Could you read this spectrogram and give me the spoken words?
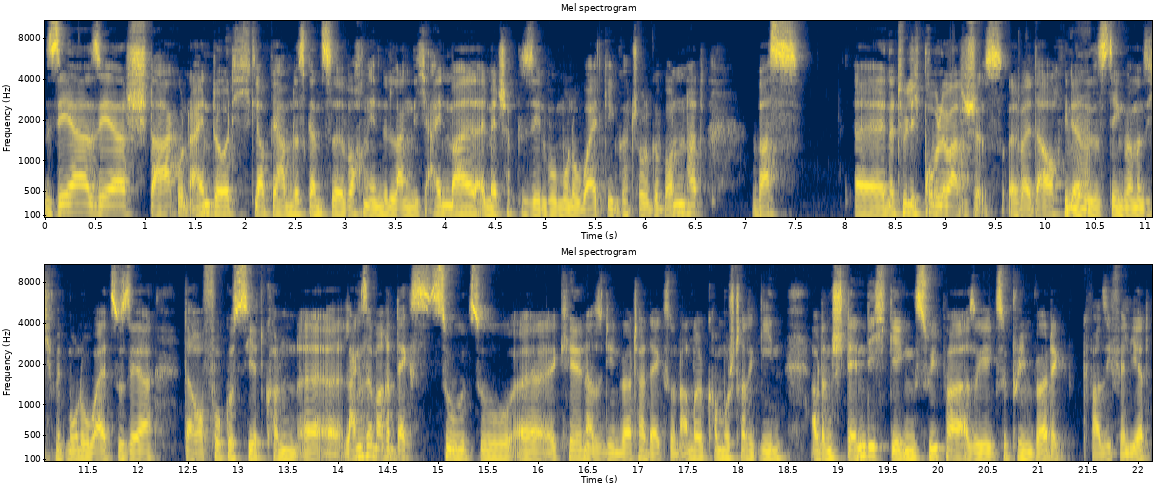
sehr, sehr stark und eindeutig, ich glaube, wir haben das ganze Wochenende lang nicht einmal ein Matchup gesehen, wo Mono White gegen Control gewonnen hat, was äh, natürlich problematisch ist, äh, weil da auch wieder ja. dieses Ding, wenn man sich mit Mono White zu sehr darauf fokussiert, kon äh, langsamere Decks zu, zu äh, killen, also die Inverter-Decks und andere Combo-Strategien, aber dann ständig gegen Sweeper, also gegen Supreme Verdict quasi verliert,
